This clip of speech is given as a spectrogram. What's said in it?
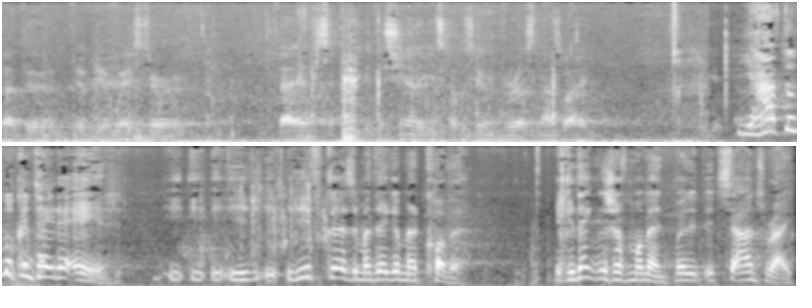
that there would be a waste or that it's the Shina that Yitzchak was giving for us, and that's why. You have to look into the aid. Rivka is a Madrega Merkova. You can think this of moment, but it, it sounds right.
